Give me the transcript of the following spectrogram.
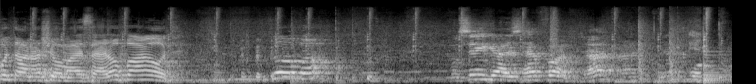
we put on a show my side. Up and out. We'll see you guys. Have fun. Huh?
